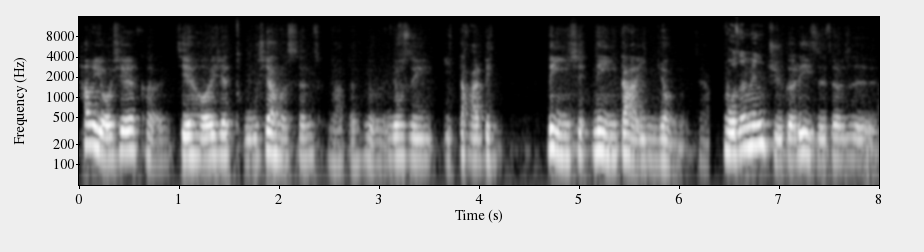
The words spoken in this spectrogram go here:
他们有一些可能结合一些图像的生成啊等等的，又是一一大另另一些另一大应用的这样。我这边举个例子，就是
